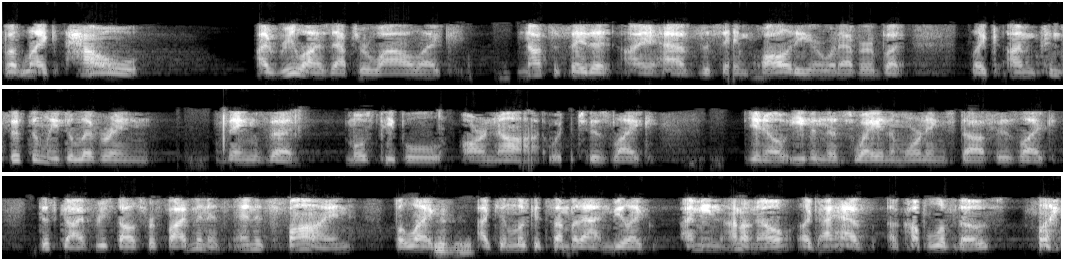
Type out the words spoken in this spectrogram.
but like how I realized after a while like not to say that I have the same quality or whatever but like I'm consistently delivering things that most people are not which is like you know, even this way in the morning stuff is like this guy freestyles for five minutes and it's fine, but like Mhm. I can look at some of that and be like, I mean, I don't know, like I have a couple of those. Like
